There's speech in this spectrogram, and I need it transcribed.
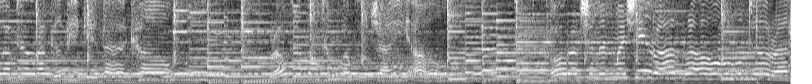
และเธอรักก็เพียงแค่แต่เขา เราก็ต้องทำความเข้าใจเอา เพราะรักฉันนั้นไม่ใช่รักเรา เธอรัก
